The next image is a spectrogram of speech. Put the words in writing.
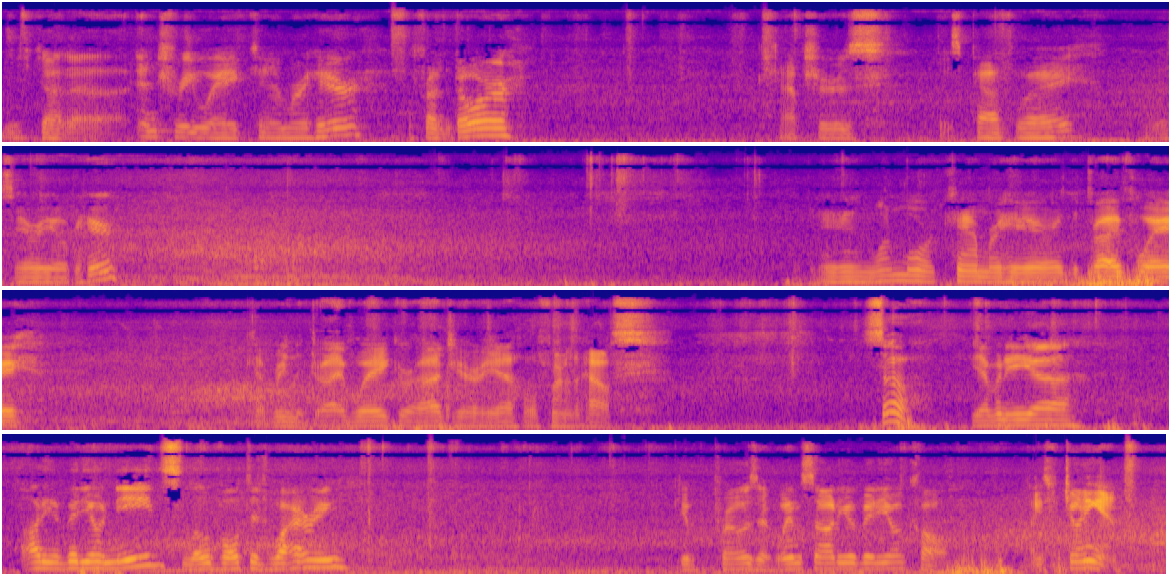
we've got a entryway camera here, the front door captures this pathway, this area over here. And one more camera here, the driveway, covering the driveway, garage area, whole front of the house. So, if you have any uh, audio video needs, low voltage wiring, give the pros at Windt Audio Video a call. Thanks for tuning in.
